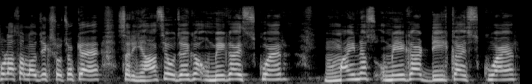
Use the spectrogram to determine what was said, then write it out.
थोड़ा सा लॉजिक सोचो, क्या है? सर, यहाँ से हो जाएगा omega square minus omega D का स्क्वायर।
